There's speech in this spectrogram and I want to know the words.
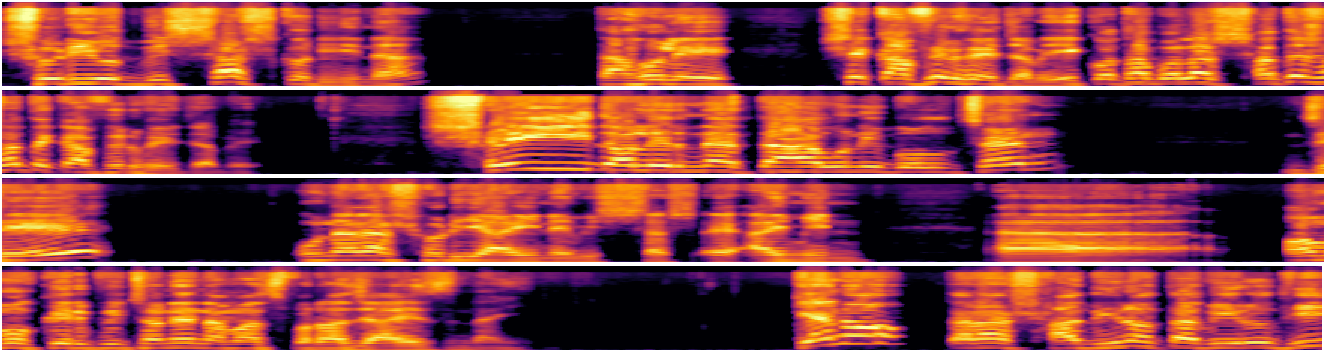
শরীয়ত বিশ্বাস করি না, তাহলে সে কাফের হয়ে যাবে। এই কথা বলার সাথে সাথে কাফের হয়ে যাবে। সেই দলের নেতা উনি বলছেন যে ওনারা শরিয়া আইনে বিশ্বাস আই মিন অমকের পিছনে নামাজ পড়া জায়েজ নাই। কেন? তারা স্বাধীনতা বিরোধী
